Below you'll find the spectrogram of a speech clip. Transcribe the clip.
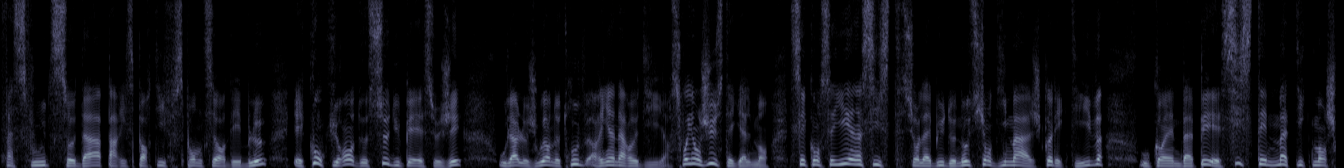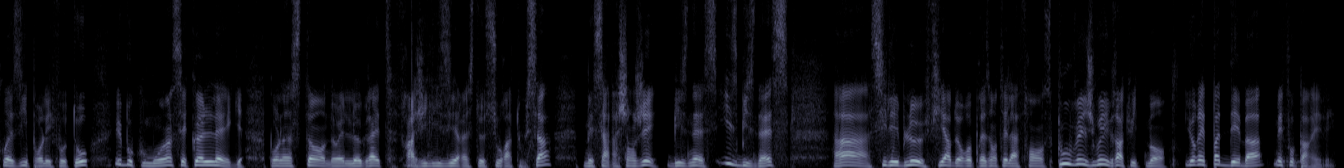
fast-food, soda, paris sportif, sponsor des Bleus et concurrent de ceux du PSG, où là le joueur ne trouve rien à redire. Soyons justes également, ses conseillers insistent sur l'abus de notions d'image collective, où quand Mbappé est systématiquement choisi pour les photos et beaucoup moins ses collègues. Pour l'instant, Noël Legrette, fragilisé, reste sourd à tout ça, mais ça va changer. Business is business. Ah, si les Bleus, fiers de représenter la France, pouvaient jouer gratuitement, il n'y aurait pas de débat, mais faut pas rêver.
